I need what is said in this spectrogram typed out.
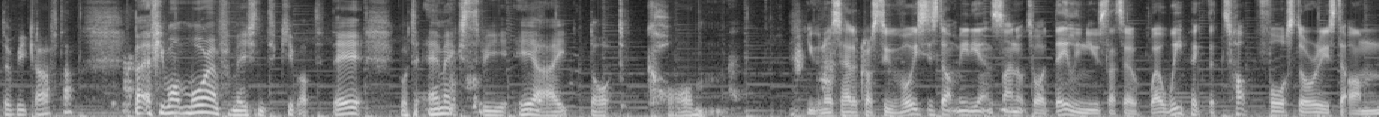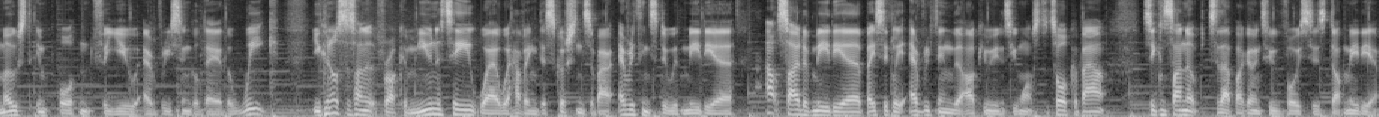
the week after. But if you want more information to keep up to date, go to mx3ai.com. You can also head across to voices.media and sign up to our daily newsletter where we pick the top four stories that are most important for you every single day of the week. You can also sign up for our community where we're having discussions about everything to do with media, outside of media, basically everything that our community wants to talk about. So you can sign up to that by going to voices.media.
